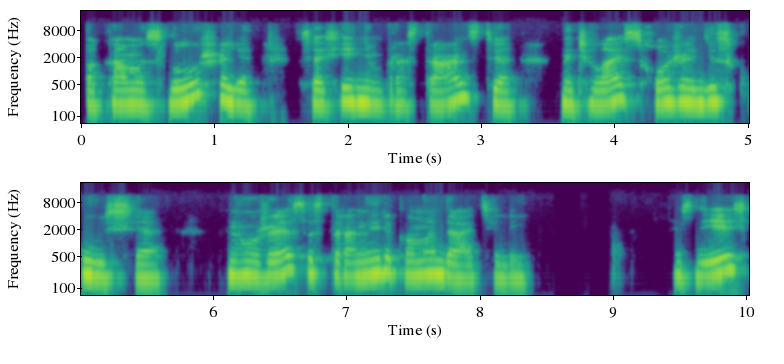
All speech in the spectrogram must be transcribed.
Пока мы слушали, в соседнем пространстве началась схожая дискуссия, но уже со стороны рекламодателей. Здесь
